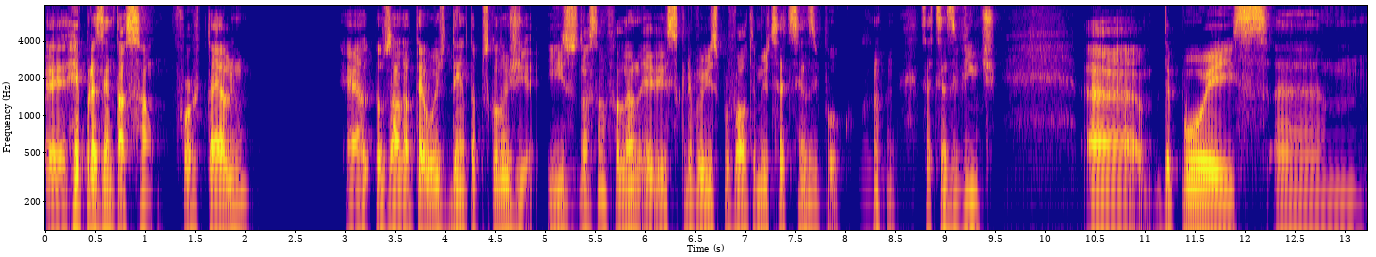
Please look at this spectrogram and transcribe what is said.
é, representação, Fortelling, é usado até hoje dentro da psicologia. E isso nós estamos falando, ele escreveu isso por volta de 1700 e pouco, uhum. 720. Uh, depois, um,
